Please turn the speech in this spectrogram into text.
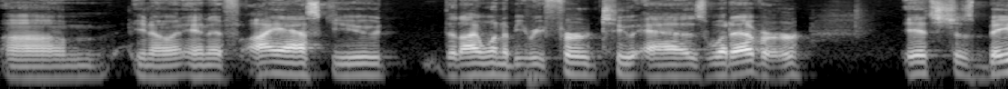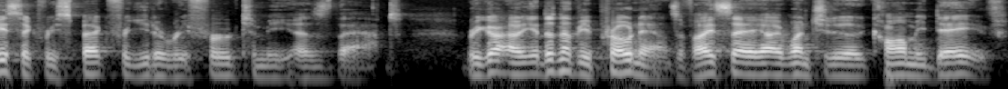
Um, you know, and if I ask you that I want to be referred to as whatever, it's just basic respect for you to refer to me as that. Regard, it doesn't have to be pronouns. If I say I want you to call me Dave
